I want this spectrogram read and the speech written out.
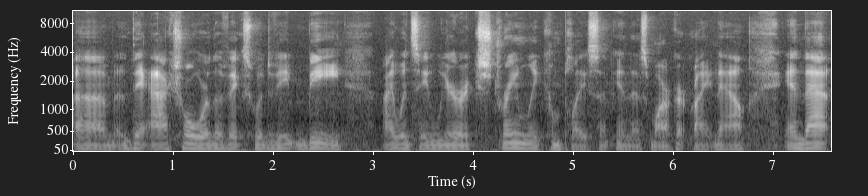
um, the actual where the VIX would be, I would say we are extremely complacent in this market right now, and that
